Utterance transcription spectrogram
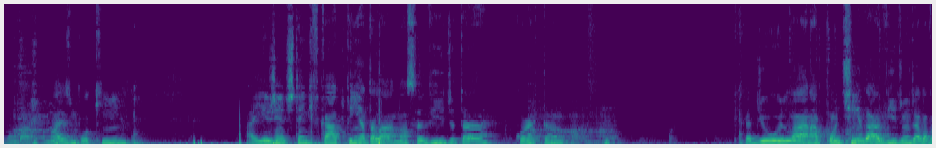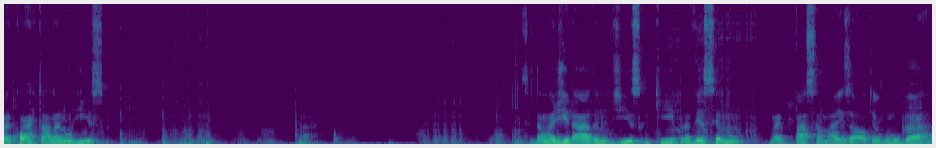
Vamos baixar mais um pouquinho. Aí a gente tem que ficar atenta lá. Nossa vídeo tá cortando. Fica de olho lá na pontinha da vídeo, onde ela vai cortar lá no risco. Tá. Você dá uma girada no disco aqui para ver se não vai passar mais alto em algum lugar.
